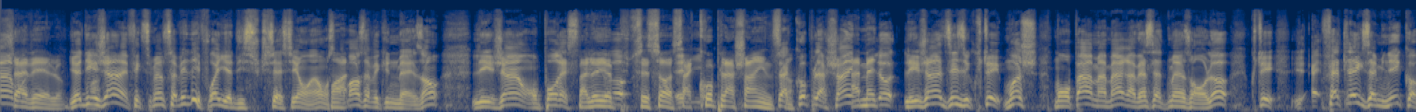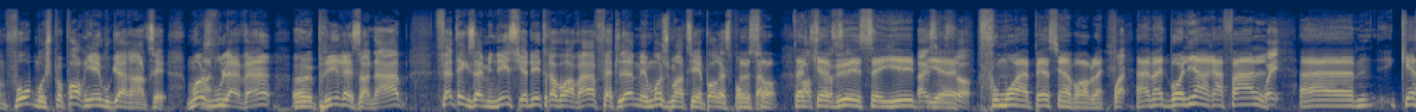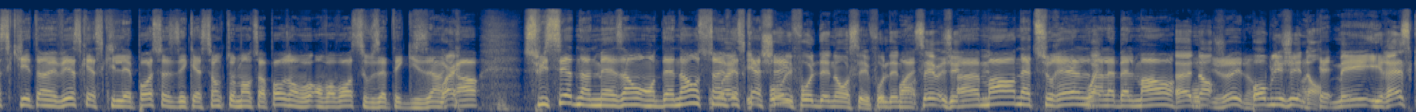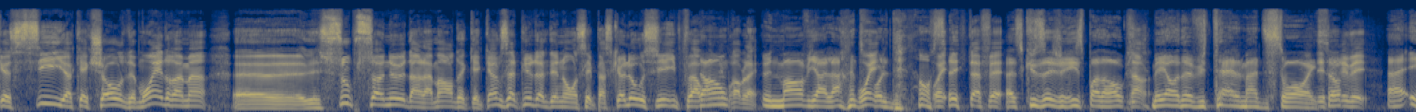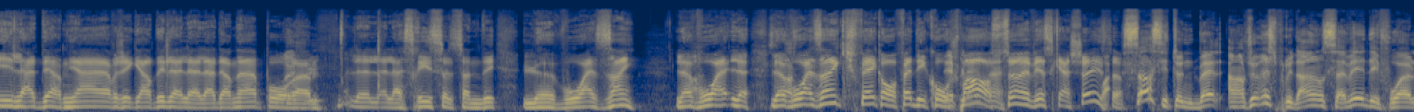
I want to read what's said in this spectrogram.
Il y a des gens, effectivement, vous savez, des fois, il y a des successions. Hein, on se Ouais. ramasse avec une maison. Les gens ont pas resté. Ben là, c'est ça, ça coupe la chaîne. Ça Ça, coupe la chaîne. Là, les gens disent, écoutez, moi, je- mon père, ma mère avaient cette maison-là. Écoutez, euh, faites-la examiner comme faut. Moi, je peux pas rien vous garantir. Moi, je vous la vends à un prix raisonnable. Faites examiner. S'il y a des travaux à faire, faites-le, mais moi, je m'en tiens pas C'est responsable. ça. Tel qu'a vu, c'est- essayer, puis c'est euh, ça. fous-moi à paix s'il y a un problème. Ouais. Euh, Boily, en rafale, Oui. euh, qu'est-ce qui est un vice, qu'est-ce qui l'est pas? Ça, c'est des questions que tout le monde se pose. On va, on va voir si vous êtes aiguisé Ouais. Encore. Suicide dans une maison, on dénonce, c'est un vice il caché? faut, il faut le dénoncer. Il faut le dénoncer. Euh, mort naturelle Ouais. dans la belle mort? Euh, Pas non, obligé, là. pas obligé, non. Mais il reste que s'il y a quelque chose de moindrement euh, soupçonneux dans la mort de quelqu'un, vous êtes mieux de le dénoncer parce que là aussi, il peut avoir des Donc, problèmes. une mort violente, il Oui. faut le dénoncer. Oui, tout à fait. Excusez, je ris, c'est pas drôle. Non. Mais on a vu tellement d'histoires avec C'est ça. arrivé. Euh, et la dernière, j'ai gardé la, la- la dernière pour euh, le- la, la cerise sur le Sunday. Le voisin. Le, voi- le, le Ah. Voisin qui fait qu'on fait des cauchemars. C'est un vice caché, Ouais. ça? Ça, c'est une belle. En jurisprudence, vous savez, des fois,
